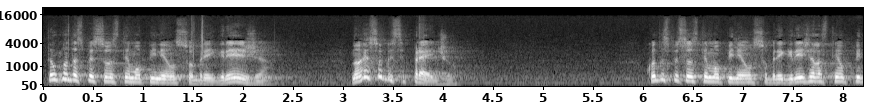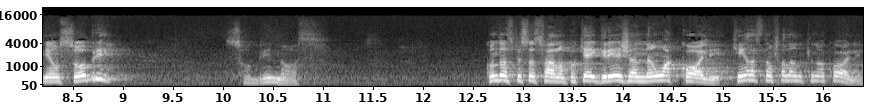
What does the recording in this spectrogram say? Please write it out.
Então, quando as pessoas têm uma opinião sobre a igreja, não é sobre esse prédio. Quando as pessoas têm uma opinião sobre a igreja, elas têm opinião sobre sobre nós. Quando as pessoas falam porque a igreja não acolhe, quem elas estão falando que não acolhe?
